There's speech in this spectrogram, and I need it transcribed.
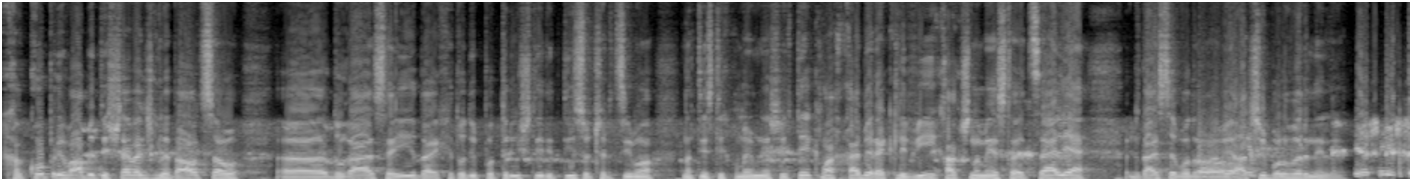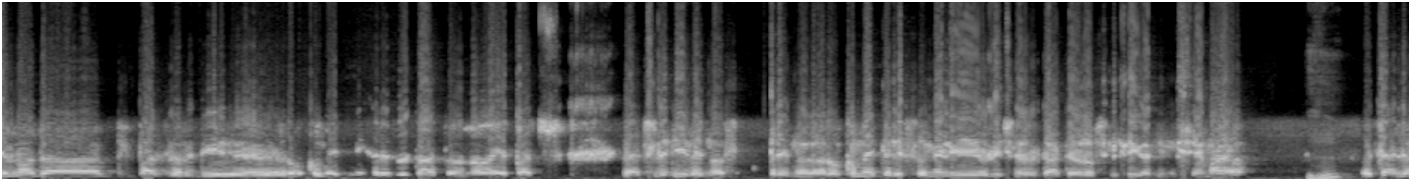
kako privabiti še več gledalcev? Uh, dogaja se jih, da jih je tudi po 3-4 tisoč, recimo na tistih pomembnejših tekmah. Kaj bi rekli vi, kakšno mesto je celje, kdaj se bodo navijači bolj vrnili? Jaz mislim, no, da pa zaradi rokometnih rezultatov no, je pač več ljudi vedno spremljalo rokomet, res so imeli odlične rezultate v evropskih ligah in jih še imajo. Uh -huh. V celju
